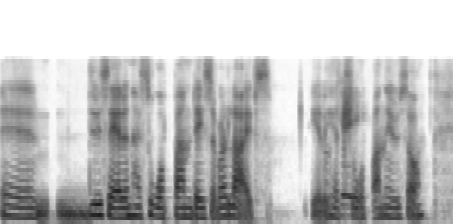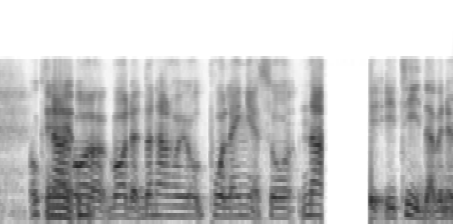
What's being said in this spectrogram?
Eh, det vill säga den här såpan Days of Our Lives. Evighetssåpan i USA. och när Eh, var, var det? Den här har ju hållit på länge så när i tid är vi nu?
